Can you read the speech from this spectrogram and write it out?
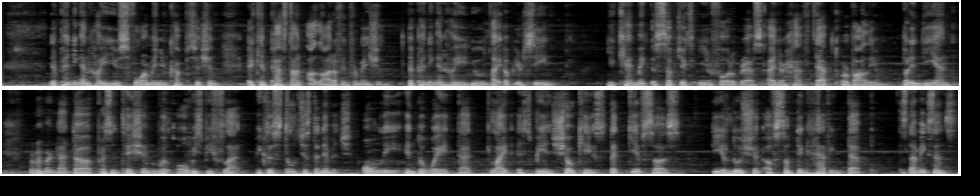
Depending on how you use form in your composition, it can pass down a lot of information. Depending on how you light up your scene, you can't make the subjects in your photographs either have depth or volume, but in the end, remember that the presentation will always be flat because it's still just an image. Only in the way that light is being showcased that gives us the illusion of something having depth. Does that make sense?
